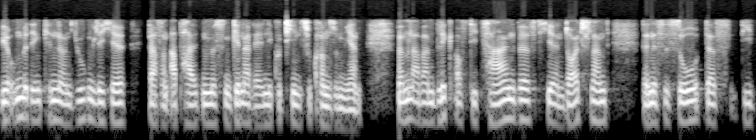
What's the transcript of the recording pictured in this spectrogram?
wir unbedingt Kinder und Jugendliche davon abhalten müssen, generell Nikotin zu konsumieren. Wenn man aber einen Blick auf die Zahlen wirft hier in Deutschland, dann ist es so, dass die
